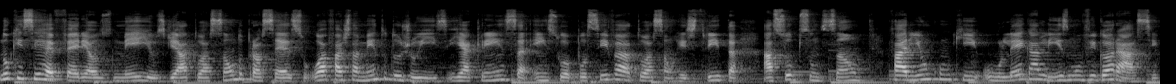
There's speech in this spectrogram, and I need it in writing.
No que se refere aos meios de atuação do processo, o afastamento do juiz e a crença em sua possível atuação restrita à subsunção fariam com que o legalismo vigorasse.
